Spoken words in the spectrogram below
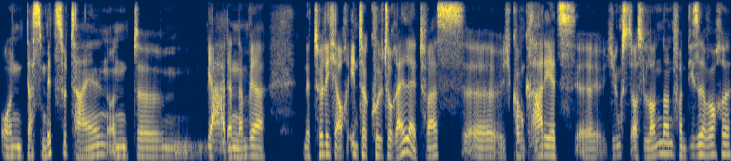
und das mitzuteilen. Und ähm, ja, dann haben wir natürlich auch interkulturell etwas. Äh, ich komme gerade jetzt äh, jüngst aus London von dieser Woche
